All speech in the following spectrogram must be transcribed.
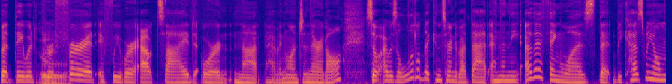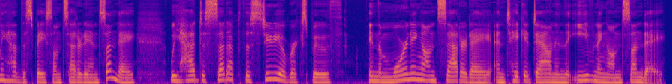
but they would prefer it if we were outside or not having lunch in there at all. So I was a little bit concerned about that. And then the other thing was that because we only had the space on Saturday and Sunday, we had to set up the Studio Bricks booth in the morning on Saturday and take it down in the evening on Sunday.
